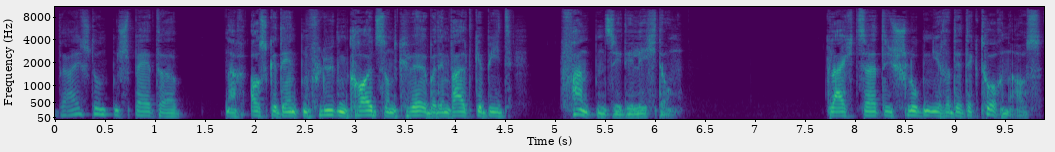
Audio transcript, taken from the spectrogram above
Drei Stunden später, nach ausgedehnten Flügen kreuz und quer über dem Waldgebiet, fanden sie die Lichtung. Gleichzeitig schlugen ihre Detektoren aus.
